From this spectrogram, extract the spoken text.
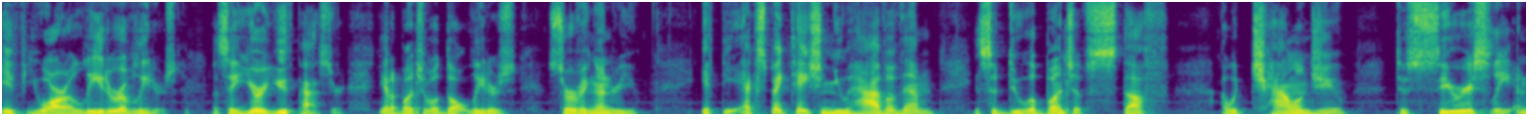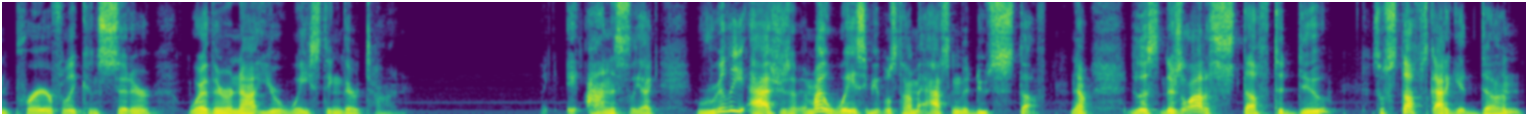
If you are a leader of leaders, let's say you're a youth pastor, you got a bunch of adult leaders serving under you if the expectation you have of them is to do a bunch of stuff, I would challenge you to seriously and prayerfully consider whether or not you're wasting their time. Like, it, honestly, like really ask yourself, am I wasting people's time asking them to do stuff? Now, listen, there's a lot of stuff to do, so stuff's got to get done.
